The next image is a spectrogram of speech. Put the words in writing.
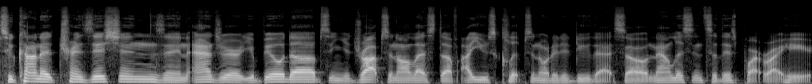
to kind of transitions and add your your build ups and your drops and all that stuff. I use clips in order to do that. So now listen to this part right here.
